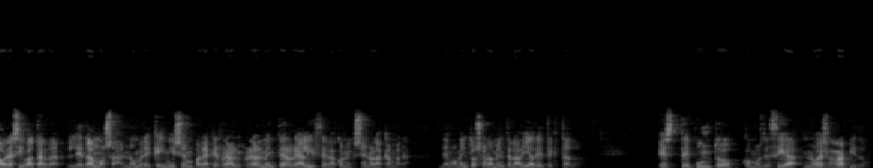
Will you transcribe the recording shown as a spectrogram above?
Ahora sí va a tardar. Le damos al nombre Keymission para que realmente realice la conexión a la cámara. De momento solamente la había detectado. Este punto, como os decía, no es rápido.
